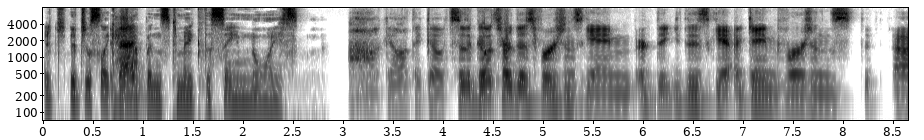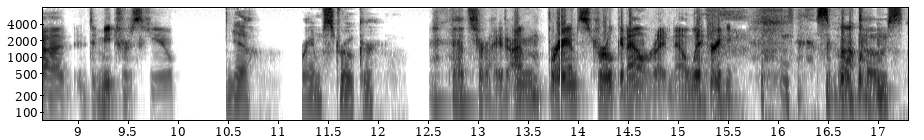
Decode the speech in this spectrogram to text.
It it just like That- happens to make the same noise. Oh god, the goats. So the goats are this version's game, or the, this ga- game version's uh Dimitrescu. Yeah, Bram Stroker, That's right. I'm Bram stroking out right now, Larry. smell Um, toast.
